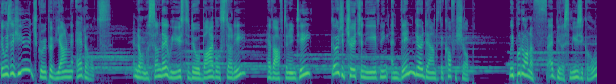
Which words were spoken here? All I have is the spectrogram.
There was a huge group of young adults, and on a Sunday we used to do a Bible study, have afternoon tea, go to church in the evening, and then go down to the coffee shop. We put on a fabulous musical.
